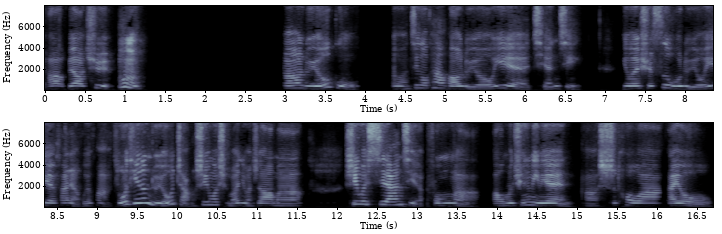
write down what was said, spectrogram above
啊，不要去。然后旅游股，嗯，机构看好旅游业前景。因为“十四五”旅游业发展规划，昨天旅游涨是因为什么？你们知道吗？是因为西安解封了啊！我们群里面啊，石头啊，还有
